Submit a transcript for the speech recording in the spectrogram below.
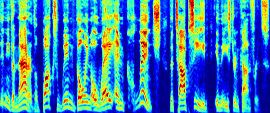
Didn't even matter. The Bucks win going away and clinch the top seed in the Eastern Conference.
